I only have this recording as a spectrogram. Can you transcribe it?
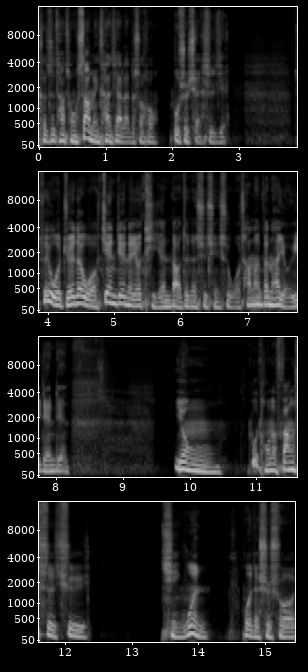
可是他从上面看下来的时候，不是全世界。所以我觉得我渐渐的有体验到这件事情，是我常常跟他有一点点用不同的方式去请问，或者是说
